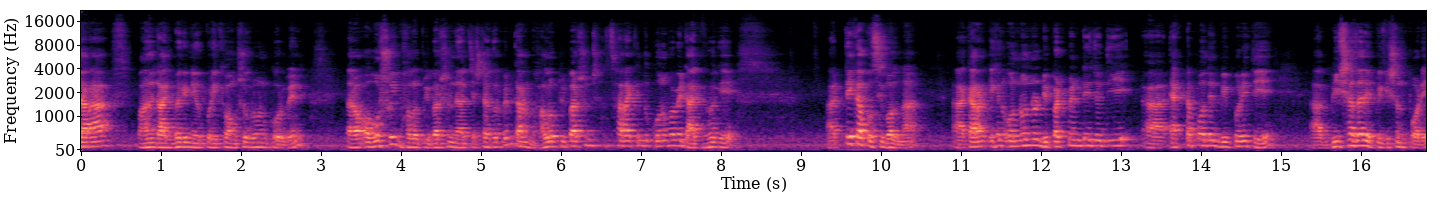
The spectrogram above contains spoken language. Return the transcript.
যারা বাংলাদেশ ডাক বিভাগের নিয়োগ পরীক্ষা অংশগ্রহণ করবেন, তারা অবশ্যই ভালো প্রিপারেশন নেওয়ার চেষ্টা করবেন। কারণ ভালো প্রিপারেশন ছাড়া কিন্তু কোনোভাবে ডাক বিভাগে টেকা পসিবল না। কারণ এখানে অন্য অন্য ডিপার্টমেন্টে যদি একটা পদের বিপরীতে বিশ হাজার অ্যাপ্লিকেশন পড়ে,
